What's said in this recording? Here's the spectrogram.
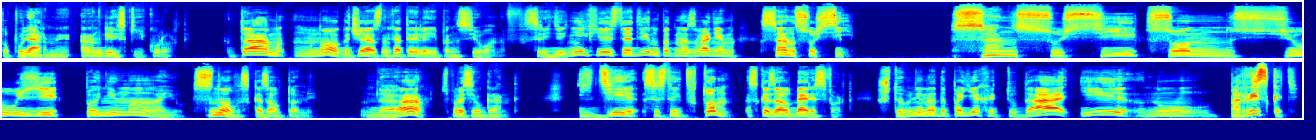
популярные английские курорты. Там много частных отелей и пансионов. Среди них есть один под названием Сан-Суси. «Сан-Суси, Сон-Сюзи, понимаю», — снова сказал Томми. «Да?» — спросил Грант. «Идея состоит в том, — сказал Беррисфорд, — что мне надо поехать туда и, ну, порыскать».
